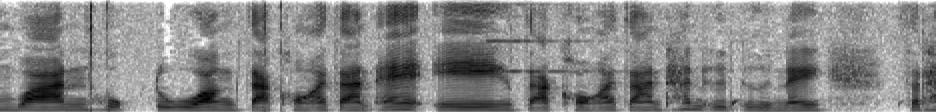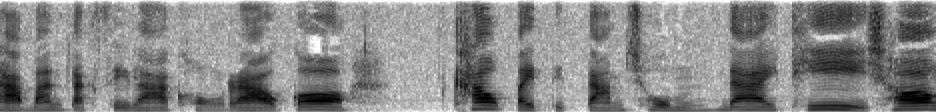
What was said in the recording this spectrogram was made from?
ำวัน 6 ดวง จากของอาจารย์แอ้เอง จากของอาจารย์ท่านอื่น ๆ ในสถาบันตักศิลาของเราก็ เข้าไปติดตามชมได้ที่ช่อง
